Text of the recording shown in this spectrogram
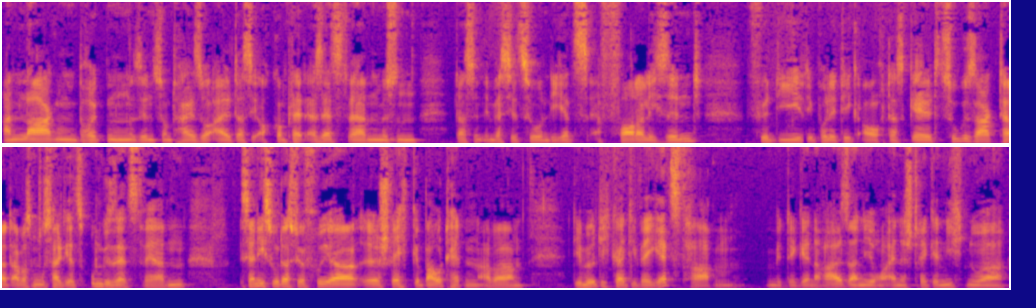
Anlagen, Brücken sind zum Teil so alt, dass sie auch komplett ersetzt werden müssen. Das sind Investitionen, die jetzt erforderlich sind, für die die Politik auch das Geld zugesagt hat, aber es muss halt jetzt umgesetzt werden. Ist ja nicht so, dass wir früher äh, schlecht gebaut hätten, aber die Möglichkeit, die wir jetzt haben, mit der Generalsanierung eine Strecke nicht nur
